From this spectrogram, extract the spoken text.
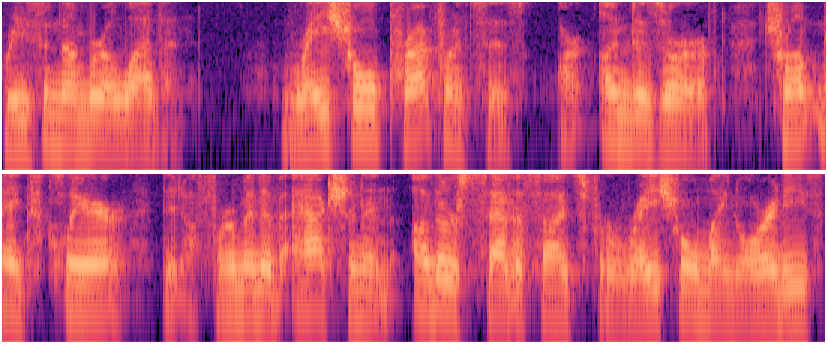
Reason number 11 racial preferences are undeserved. Trump makes clear that affirmative action and other set asides for racial minorities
